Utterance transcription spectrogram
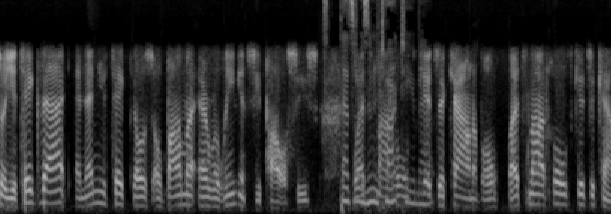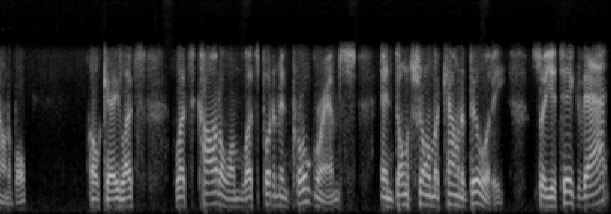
so you take that and then you take those obama era leniency policies. That's what I was going to talk to you about. kids accountable. Let's not hold kids accountable. Okay let's let's coddle them let's put them in programs and don't show them accountability. So you take that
